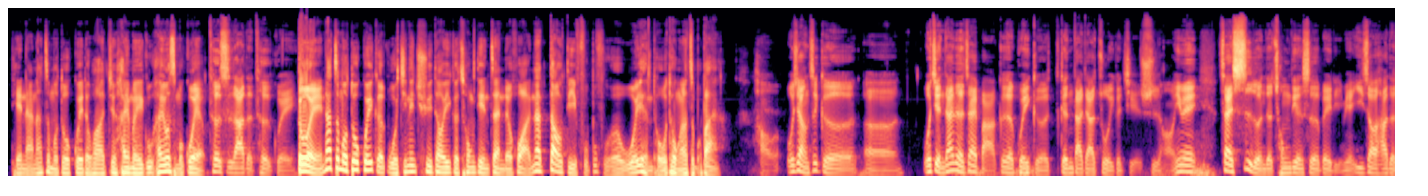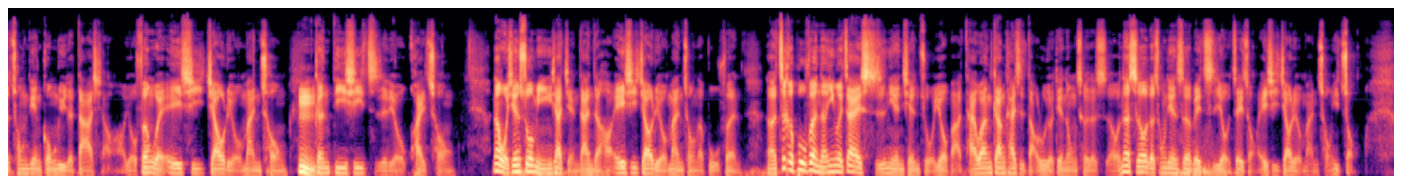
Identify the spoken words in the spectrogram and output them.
天哪，那这么多规的话，就还有没还有什么规啊？特斯拉的特规。对，那这么多规格，我今天去到一个充电站的话，那到底符不符合？我也很头痛啊，怎么办啊？好，我想这个呃。我简单的再把各个规格跟大家做一个解释哈，因为在四轮的充电设备里面，依照它的充电功率的大小啊，有分为 AC 交流慢充，嗯，跟 DC 直流快充。那我先说明一下简单的哈，AC 交流慢充的部分，呃，这个部分呢，因为在十年前左右吧，台湾刚开始导入有电动车的时候，那时候的充电设备只有这种 AC 交流慢充一种。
